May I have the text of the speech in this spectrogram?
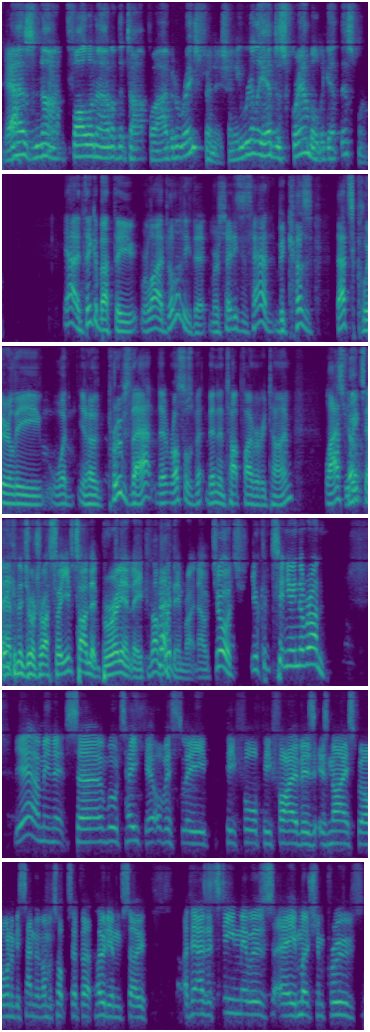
Yeah. has not fallen out of the top five at a race finish, and he really had to scramble to get this one. Yeah, and think about the reliability that Mercedes has had because that's clearly what you know proves that that Russell's been been in top five every time. Last Yep, week, they had- Speaking of George Russell, you've timed it brilliantly because I'm with him right now. George, you're continuing the run. Yeah, I mean, it's uh, we'll take it. Obviously, P4, P5 is is nice, but I want to be standing on the top step of that podium. So, I think as a team, it was a much improved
